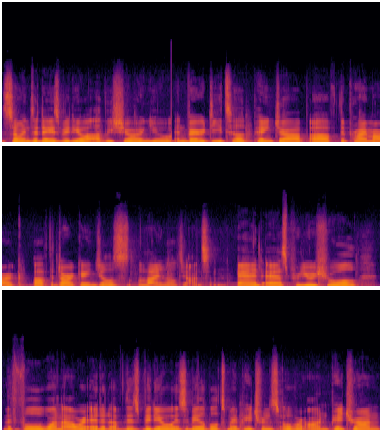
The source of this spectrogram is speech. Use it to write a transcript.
So in today's video, I'll be showing you a very detailed paint job of the Primarch of the Dark Angels, Lion El'Jonson. And as per usual, the full one hour edit of this video is available to my patrons over on Patreon.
